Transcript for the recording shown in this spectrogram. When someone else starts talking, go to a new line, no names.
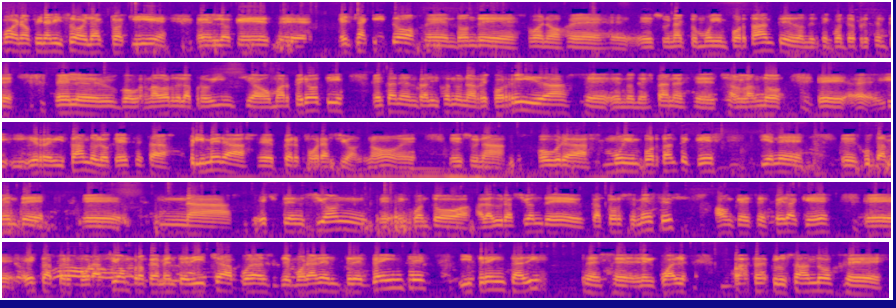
Bueno, finalizó el acto aquí en lo que es eh, el Chaquito, en donde, bueno, eh, es un acto muy importante, donde se encuentra presente el, gobernador de la provincia, Omar Perotti. Están realizando una recorrida, eh, en donde están charlando y, y, revisando lo que es esta primera perforación, ¿no? es una obra muy importante que tiene justamente eh, una extensión eh, en cuanto a, la duración de 14 meses, aunque se espera que eh, esta perforación propiamente dicha pueda demorar entre 20 y 30 días eh, en el cual va a estar cruzando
